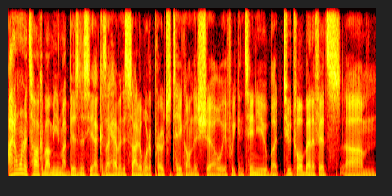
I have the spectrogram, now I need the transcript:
I don't want to talk about me and my business yet because I haven't decided what approach to take on this show if we continue. But 212 benefits, um,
